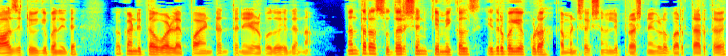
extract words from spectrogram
ಪಾಸಿಟಿವ್ಗೆ ಬಂದಿದೆ. ಸೊ ಖಂಡಿತ ಒಳ್ಳೆ ಪಾಯಿಂಟ್ ಅಂತಾನೆ ಹೇಳ್ಬೋದು ಇದನ್ನ. ನಂತರ ಸುದರ್ಶನ್ ಕೆಮಿಕಲ್ಸ್ ಇದ್ರ ಬಗ್ಗೆ ಕೂಡ ಕಮೆಂಟ್ ಸೆಕ್ಷನ್ ಅಲ್ಲಿ ಪ್ರಶ್ನೆಗಳು ಬರ್ತಾ ಇರ್ತವೆ.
